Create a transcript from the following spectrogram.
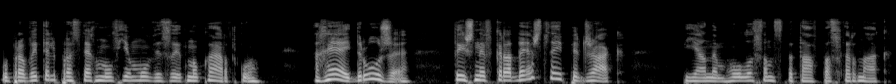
Управитель простягнув йому візитну картку. Гей, друже, ти ж не вкрадеш цей піджак? п'яним голосом спитав Пастернак.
